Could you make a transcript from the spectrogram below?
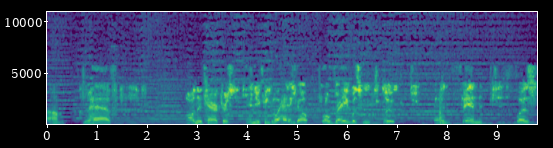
Um, you have all new characters, and you can go ahead and go, well, Rey was Luke, and Finn was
